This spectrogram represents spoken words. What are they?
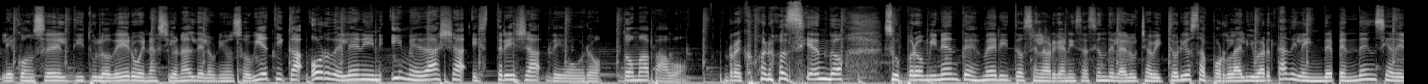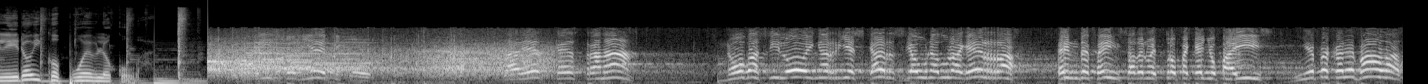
le concede el título de héroe nacional de la Unión Soviética, Orde Lenin y medalla Estrella de Oro. Toma pavo reconociendo sus prominentes méritos en la organización de la lucha victoriosa por la libertad y la independencia del heroico pueblo cubano. Советская страна no vaciló en arriesgarse a una dura guerra en defensa de nuestro pequeño país. Не поколебалась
